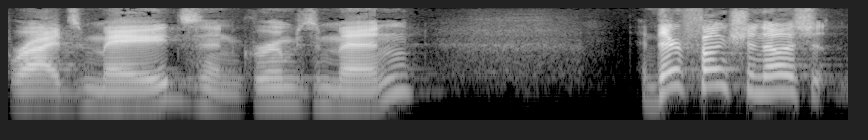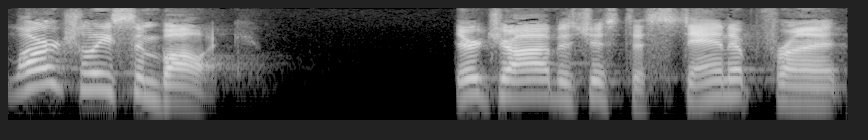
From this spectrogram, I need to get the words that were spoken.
bridesmaids and groomsmen and their function, though, is largely symbolic. Their job is just to stand up front,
